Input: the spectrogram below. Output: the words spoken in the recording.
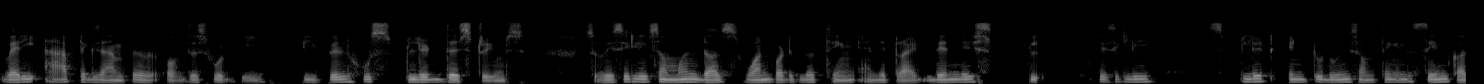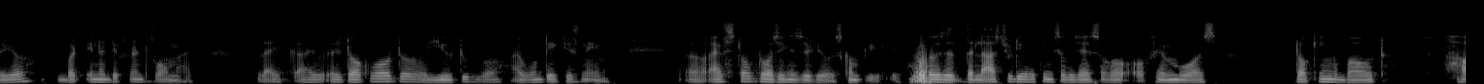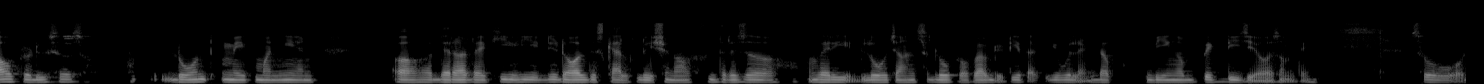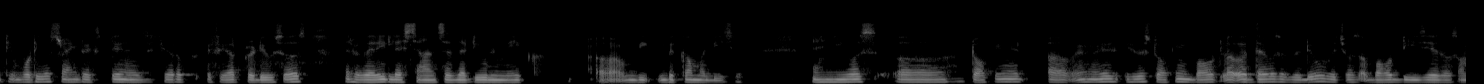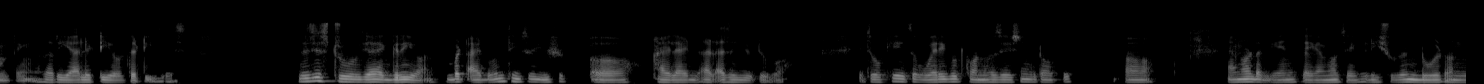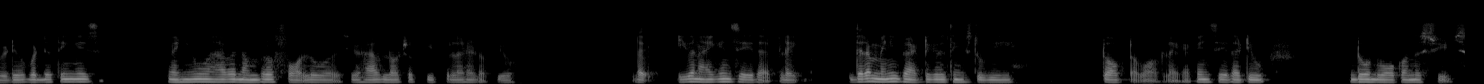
Very apt example of this would be people who split their streams. So basically if someone does one particular thing and they try then they spl- basically split into doing something in the same career but in a different format. Like I, i'll talk about a youtuber. I won't take his name. Uh, I've stopped watching his videos completely. Because the the last video I think so which I saw of him was talking about how producers don't make money and uh, there are like he, he did all this calculation of there is a very low chance low probability that you will end up being a big DJ or something. So what he, what he was trying to explain is if you're a, if you're producers there are very less chances that you will make uh, be, become a DJ and he was uh, talking it uh, he, was talking about uh, there was a video which was about DJs or something the reality of the DJs this is true which I agree on but I don't think so you should uh, highlight that as a YouTuber. It's okay it's a very good conversational topic uh, I'm not against like I'm not saying that he shouldn't do it on video but the thing is when you have a number of followers you have lots of people ahead of you. Like even I can say that like there are many practical things to be talked about. Like i can say that you don't walk on the streets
